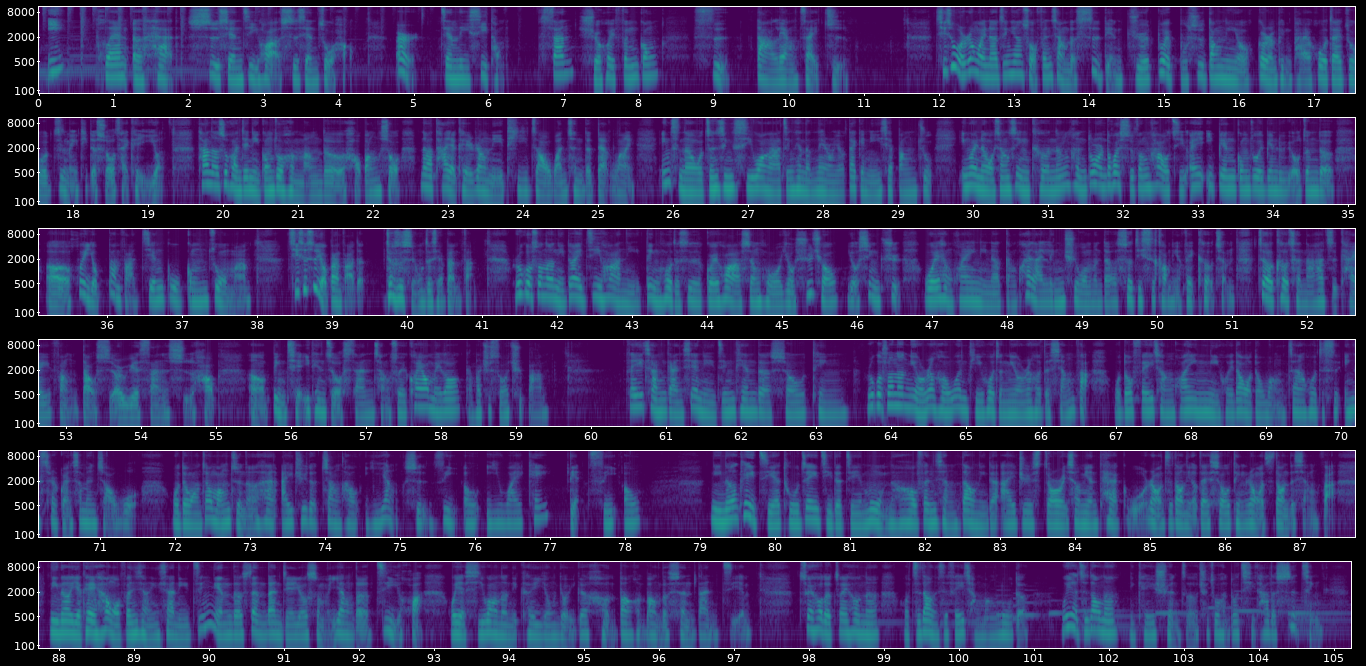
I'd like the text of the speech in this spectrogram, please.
一、plan ahead，事先计划，事先做好；二、建立系统；三、学会分工；四、大量在制。其实我认为呢，今天所分享的四点绝对不是当你有个人品牌或在做自媒体的时候才可以用。它呢是缓解你工作很忙的好帮手，那它也可以让你提早完成你的 deadline。因此呢，我真心希望啊，今天的内容有带给你一些帮助。因为呢，我相信可能很多人都会十分好奇，诶，一边工作一边旅游，真的呃会有办法兼顾工作吗？其实是有办法的。就是使用这些办法。如果说呢，你对计划拟定或者是规划生活有需求、有兴趣，我也很欢迎你呢，赶快来领取我们的设计思考免费课程。这个课程呢，它只开放到十二月三十号，嗯，并且一天只有三场，所以快要没喽，赶快去索取吧。非常感谢你今天的收听。如果说呢，你有任何问题或者你有任何的想法，我都非常欢迎你回到我的网站或者是 Instagram 上面找我。我的网站网址呢和 IG 的账号一样是 zoeyk 点 co。你呢可以截图这一集的节目，然后分享到你的 IG Story 上面 tag 我，让我知道你有在收听，让我知道你的想法。你呢也可以和我分享一下你今年的圣诞节有什么样的计划。我也希望呢你可以拥有一个很棒很棒的圣诞节。最后的最后呢，我知道你是非常忙碌的，我也知道呢你可以选择去做很多其他的事情，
